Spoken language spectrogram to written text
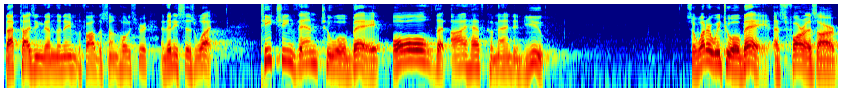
baptizing them in the name of the Father, the Son, and the Holy Spirit. And then He says what? Teaching them to obey all that I have commanded you. So what are we to obey as far as our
